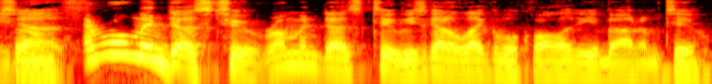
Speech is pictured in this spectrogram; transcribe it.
Does. He so, does. And Roman does too. Roman does too. He's got a likable quality about him too.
